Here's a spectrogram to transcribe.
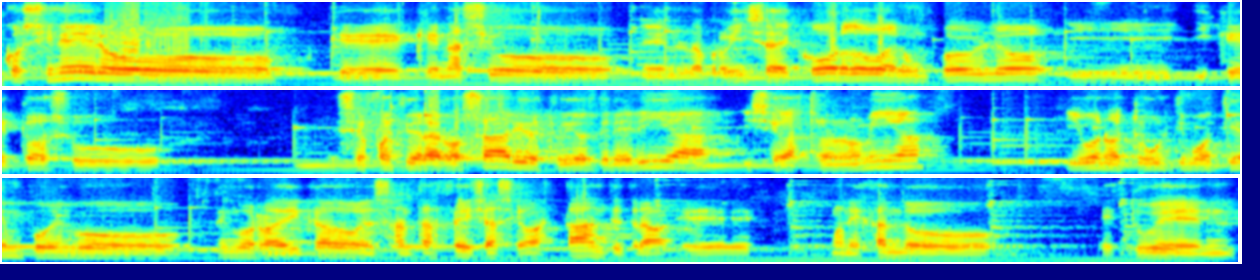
cocinero que, nació en la provincia de Córdoba, en un pueblo, y, y que todo su se fue a estudiar a Rosario, estudió hotelería, hice gastronomía y bueno, este último tiempo vengo, vengo radicado en Santa Fe ya hace bastante, eh, manejando, estuve en,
